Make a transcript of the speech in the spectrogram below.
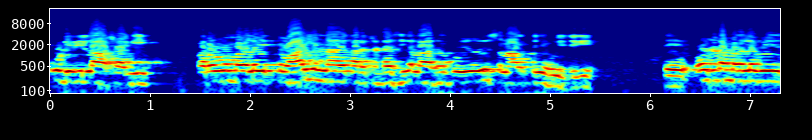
ਕੁੜੀ ਦੀ ਲਾਸ਼ ਹੈਗੀ। ਪਰ ਉਹ ਮਤਲਬ ਤਵਾਹ ਇੰਨਾ ਕਰ ਛੱਡਿਆ ਸੀਗਾ, ਲਾਸ਼ ਨੂੰ ਕੋਈ ਉਹਦੀ ਸਨਾਖਤ ਨਹੀਂ ਹੋਈ ਸੀਗੀ। ਤੇ ਉਹ ਜਿਹੜਾ ਮਤਲਬ ਵੀ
